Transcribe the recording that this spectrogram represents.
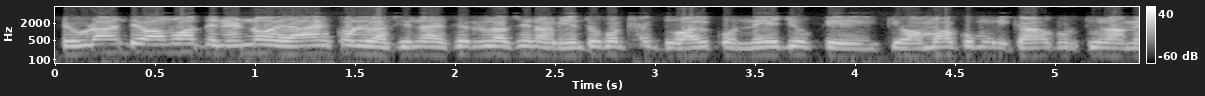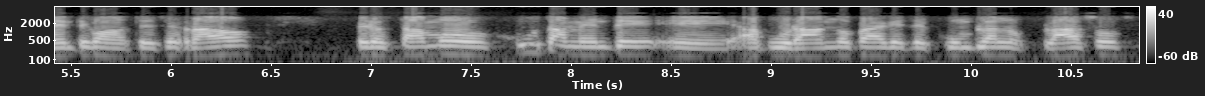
Seguramente vamos a tener novedades con relación a ese relacionamiento contractual con ellos que, que vamos a comunicar oportunamente cuando esté cerrado, pero estamos justamente eh, apurando para que se cumplan los plazos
